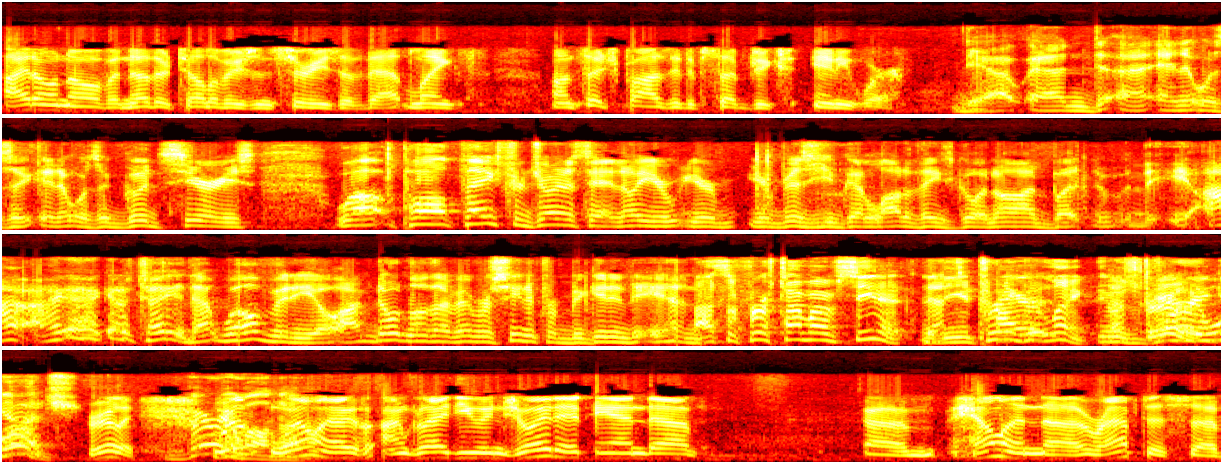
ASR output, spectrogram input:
I don't know of another television series of that length on such positive subjects anywhere. Yeah, and uh, and it was a and it was a good series. Well, Paul, thanks for joining us today. I know you're you're you're busy. You've got a lot of things going on, but I I, I got to tell you that well video. I don't know that I've ever seen it from beginning to end. That's the first time I've seen it. That's the entire pretty good. length. It That's was pretty very good good. watch. Really? Very well well done. I, I'm glad you enjoyed it. And uh, um, Helen uh, Raptis, uh,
